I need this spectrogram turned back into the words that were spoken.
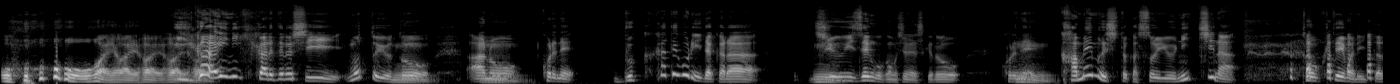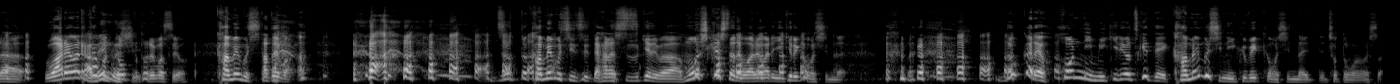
おおはいはいはいはい、はい、意外に聞かれてるしもっと言うと、うん。あの、うん。これねブックカテゴリーだから10位前後かもしれないですけど、これね、うん。カメムシとかそういうニッチなトークテーマで言ったら 我々多分トップ取れますよ。カメムシ例えばずっとカメムシについて話し続ければもしかしたら我々いけるかもしれない。どっかで本に見切りをつけてカメムシに行くべきかもしれないってちょっと思いました。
